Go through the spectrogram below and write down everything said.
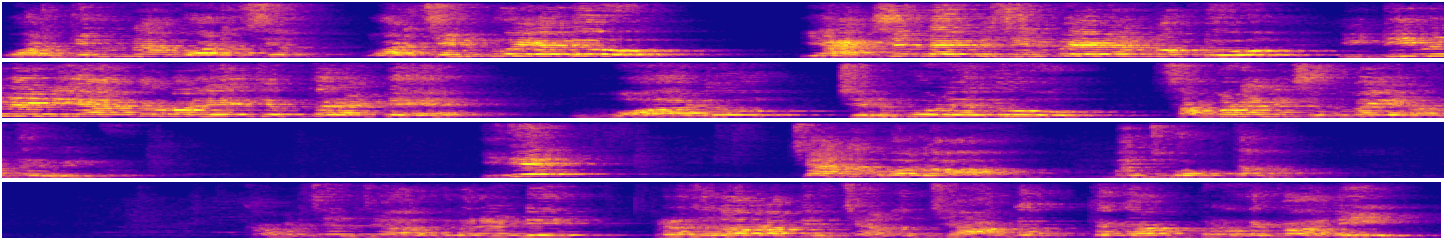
వాడు తిన్న వాడు చ- వాడు చనిపోయాడు. యాక్సిడెంట్ అయిపోయి చనిపోయాడు అన్నప్పుడు ఈ టీవీ నైన్ యాంకర్ వాళ్ళు ఏం చెప్తారంటే వాడు చనిపోలేదు చంపడానికి సిద్ధమయ్యాడు అంటారు వీళ్ళు. ఇదే ఛానల్ వాళ్ళ మంచి గొప్పతనం. కాబట్టి చాలా జాగ్రత్తగానండి ప్రజలారా మీరు చాలా జాగ్రత్తగా బ్రతకాలి.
